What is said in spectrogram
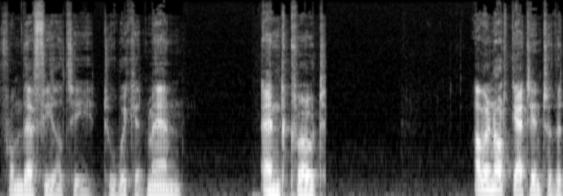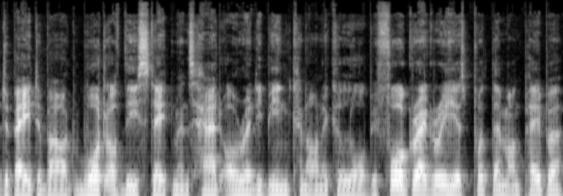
from their fealty to wicked men. I will not get into the debate about what of these statements had already been canonical law before Gregory has put them on paper,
